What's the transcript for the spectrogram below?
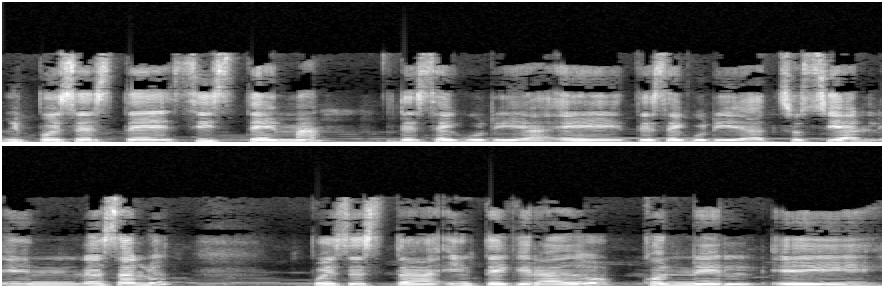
Y pues este sistema de seguridad, eh, de seguridad social en la salud pues está integrado con el eh,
